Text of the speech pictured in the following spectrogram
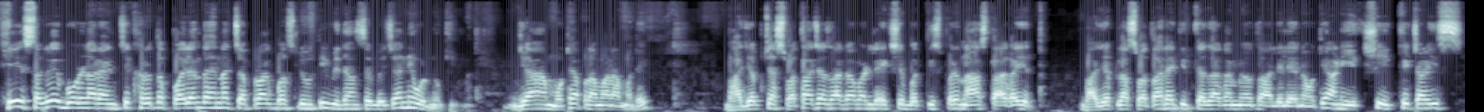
हे सगळे बोलणाऱ्यांचे खरं तर पहिल्यांदा यांना चपराक बसली होती विधानसभेच्या निवडणुकीमध्ये. ज्या मोठ्या प्रमाणामध्ये भाजपच्या स्वतःच्या जागा वाढल्या एकशे बत्तीस पर्यंत आज तागा येत. भाजपला स्वतःला तितक्या जागा मिळवता आलेल्या नव्हत्या आणि एकशे एक्केचाळीस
